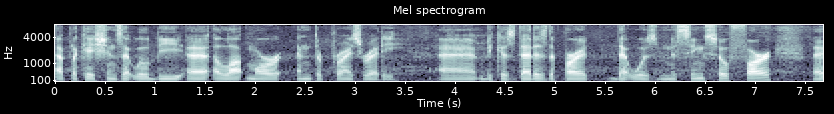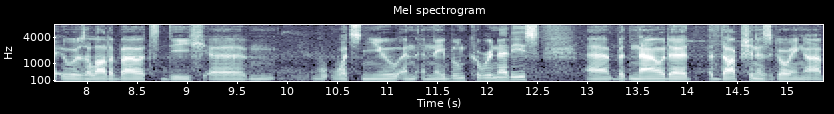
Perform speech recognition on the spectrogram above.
applications that will be uh, a lot more enterprise ready. Uh, because that is the part that was missing so far. Uh, it was a lot about the um, what's new and enabling Kubernetes, uh, but now that adoption is going up,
